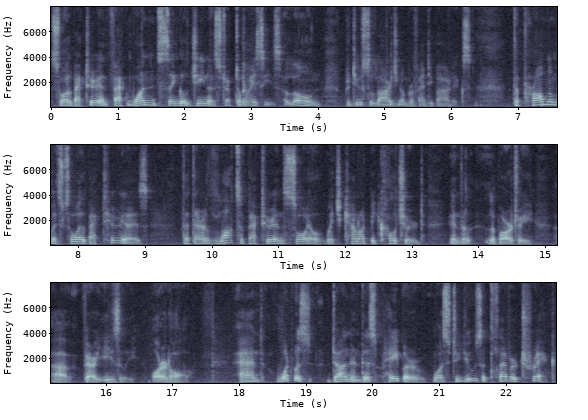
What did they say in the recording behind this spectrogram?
soil bacteria. In fact, one single genus, Streptomyces, alone produced a large number of antibiotics. The problem with soil bacteria is that there are lots of bacteria in the soil which cannot be cultured in the laboratory uh, very easily or at all. And what was done in this paper was to use a clever trick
